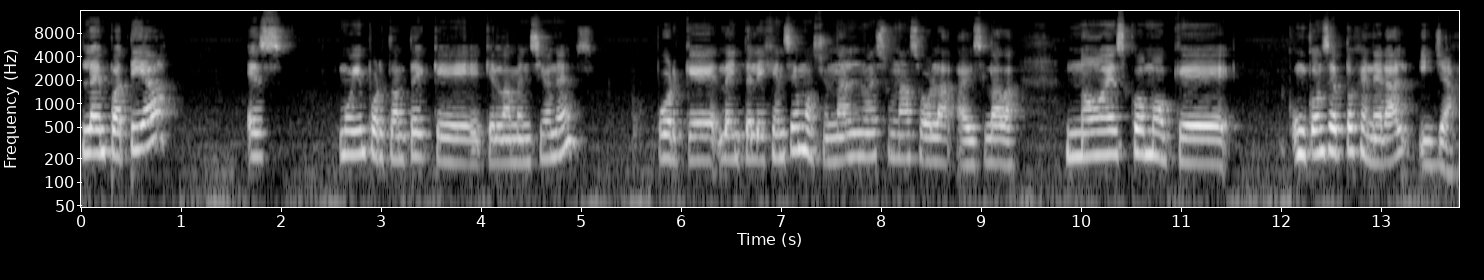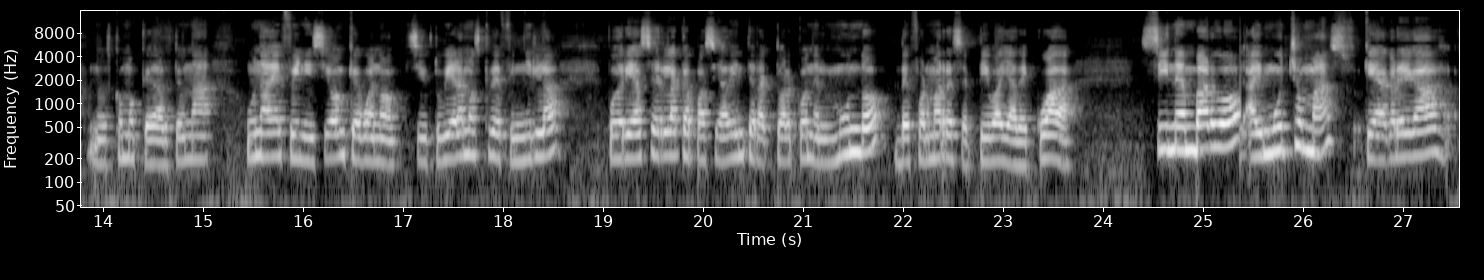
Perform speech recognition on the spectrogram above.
La empatía es muy importante que, que la menciones porque la inteligencia emocional no es una sola aislada, no es como que un concepto general y ya, no es como que darte una, una definición que bueno, si tuviéramos que definirla, podría ser la capacidad de interactuar con el mundo de forma receptiva y adecuada. Sin embargo, hay mucho más que agrega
